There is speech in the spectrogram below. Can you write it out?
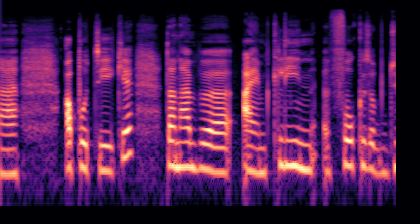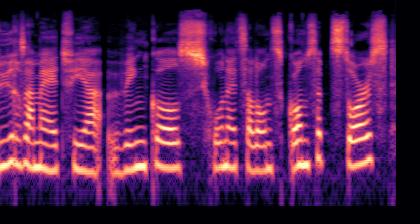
apotheken. Dan hebben we I Am Clean, focus op duurzaamheid via winkels, schoonheidssalons, concept stores.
